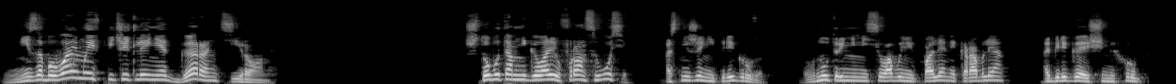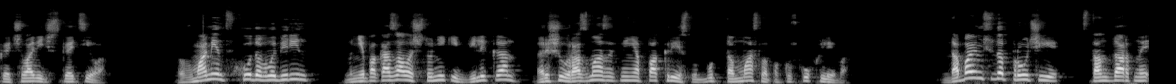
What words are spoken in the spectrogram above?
Незабываемые впечатления гарантированы. Что бы там ни говорил Франц Иосиф о снижении перегрузок внутренними силовыми полями корабля, оберегающими хрупкое человеческое тело, в момент входа в лабиринт мне показалось, что некий великан решил размазать меня по креслу, будто масло по куску хлеба. Добавим сюда прочие стандартные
